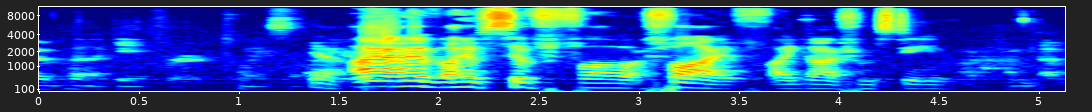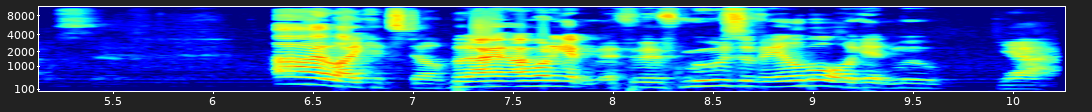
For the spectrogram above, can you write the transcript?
I've been playing that game for twenty some Yeah, years. I have I have Civ five. I got from Steam. I'm done with Civ. I like it still, but I, I want to get if, if Moo's available, I'll get Moo. Yeah,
